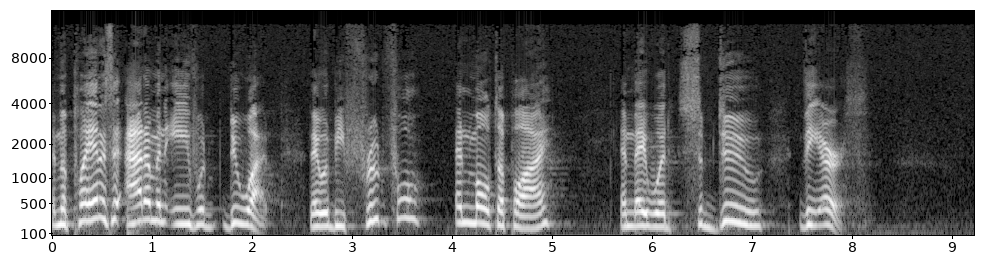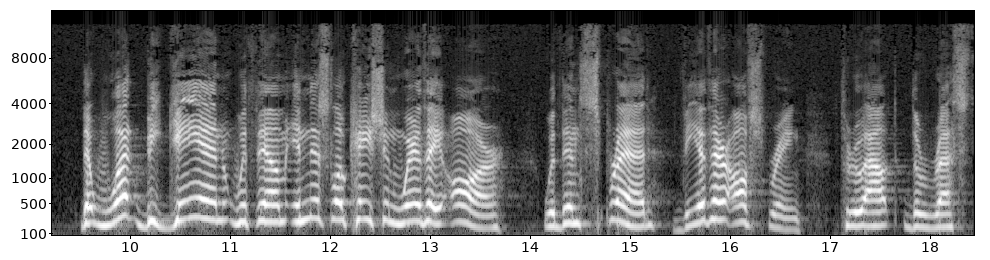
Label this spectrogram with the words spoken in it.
And the plan is that Adam and Eve would do what? They would be fruitful and multiply, and they would subdue the earth. That what began with them in this location where they are would then spread via their offspring throughout the rest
